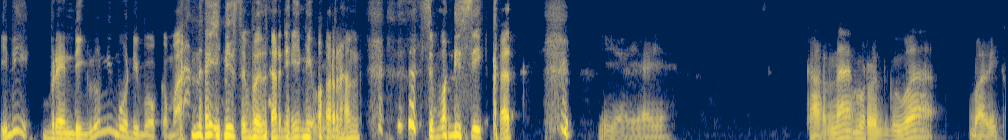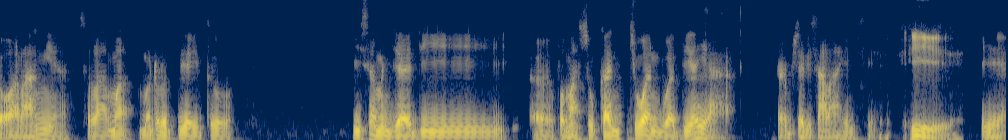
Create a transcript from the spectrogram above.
ini branding lu nih mau dibawa ke mana ini sebenarnya ini Iya. orang semua disikat Iya, iya, iya. Karena menurut gua balik ke orangnya. Selama menurut dia itu bisa menjadi eh, pemasukan cuan buat dia ya nggak bisa disalahin sih. iya Iya,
